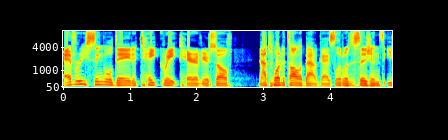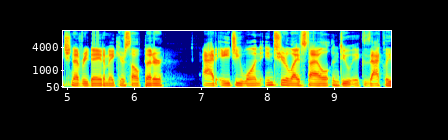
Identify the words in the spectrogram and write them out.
every single day to take great care of yourself. And that's what it's all about, guys. Little decisions each and every day to make yourself better. Add AG1 into your lifestyle and do exactly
